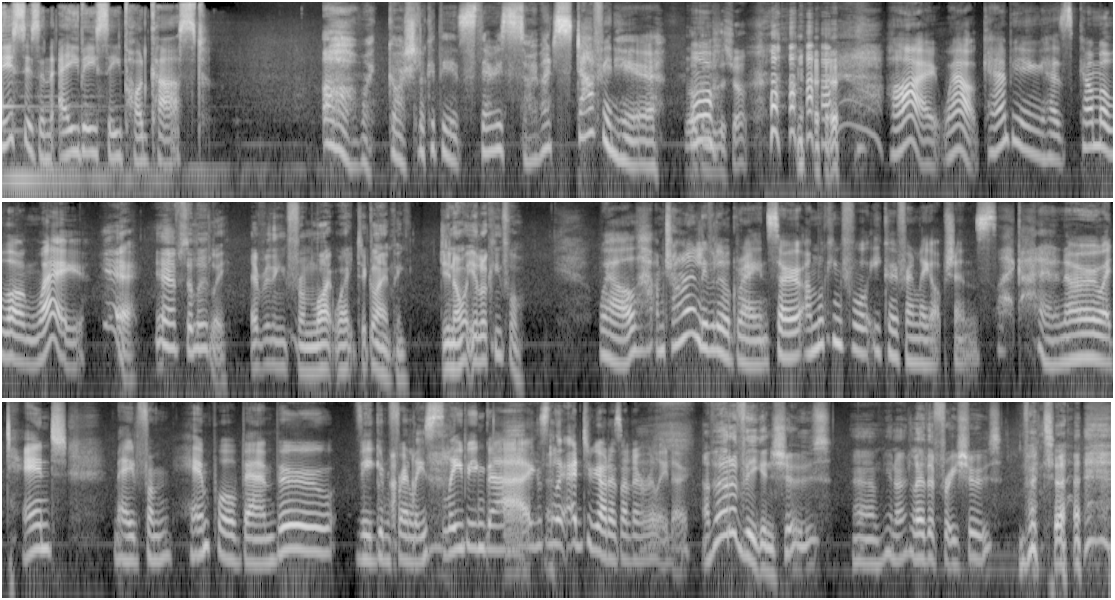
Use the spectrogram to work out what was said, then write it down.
This is an ABC podcast. Oh my gosh, look at this. There is so much stuff in here. Welcome Oh. to the shop. Hi. Wow, camping has come a long way. Yeah, yeah, absolutely. Everything from lightweight to glamping. Do you know what you're looking for? Well, I'm trying to live a little green, so I'm looking for eco friendly options. Like, I don't know, a tent made from hemp or bamboo, vegan friendly sleeping bags. Look, to be honest, I don't really know. I've heard of vegan shoes, um, you know, leather free shoes, but uh,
